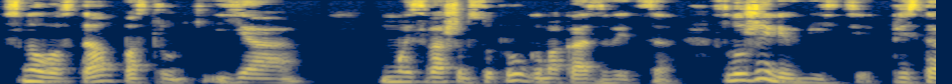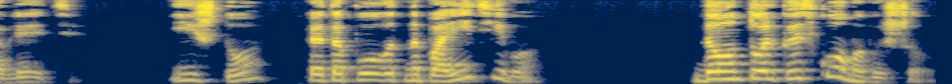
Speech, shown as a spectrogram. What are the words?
снова встал по струнке. «Я... Мы с вашим супругом, оказывается, служили вместе, представляете?» «И что? Это повод напоить его?» «Да он только из комы вышел.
